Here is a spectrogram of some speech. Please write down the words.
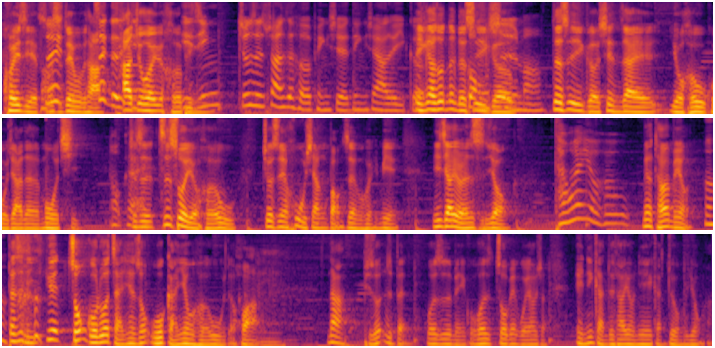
crazy 的方式对付他这个，他就会和平。已经就是算是和平协定下的一个应该说那个是一个，吗这是一个现在有核武国家的默契，？OK，就是之所以有核武，就是互相保证毁灭。你只要有人使用，台湾有核武，没有台湾没有嗯，但是你因为中国如果展现说我敢用核武的话，嗯那比如说日本或者是美国或者周边国家会说，哎，你敢对他用，你也敢对我用啊，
